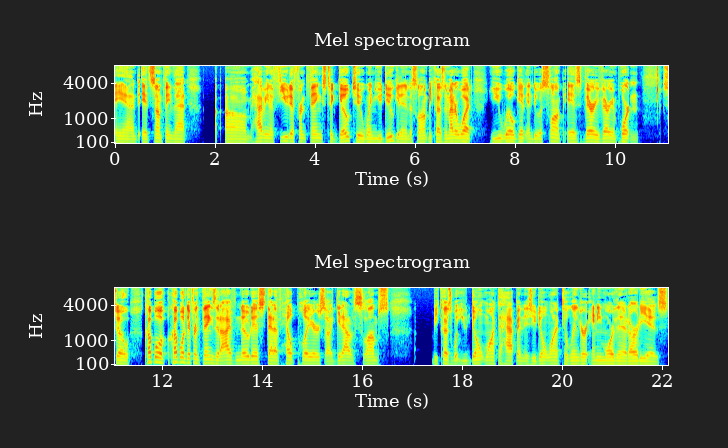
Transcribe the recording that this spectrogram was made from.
and it's something that um, having a few different things to go to when you do get into a slump, because no matter what, you will get into a slump, is very, very important. So, a couple of a couple of different things that I've noticed that have helped players uh, get out of slumps because what you don't want to happen is you don't want it to linger any more than it already is.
